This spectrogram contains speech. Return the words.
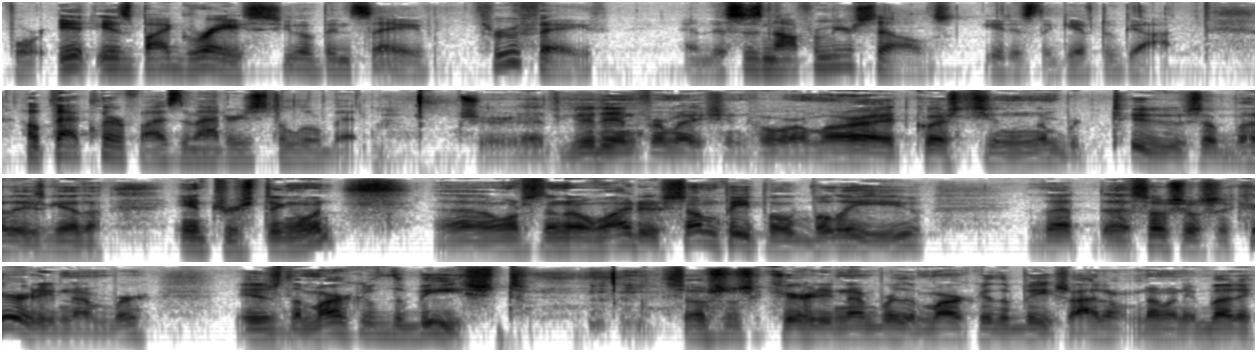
For it is by grace you have been saved through faith and this is not from yourselves, it is the gift of God. Hope that clarifies the matter just a little bit. Sure, that's good information for them. All right, question number two. Somebody's got an interesting one. Uh, wants to know why do some people believe that the Social Security number is the mark of the beast? Social Security number, the mark of the beast. I don't know anybody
